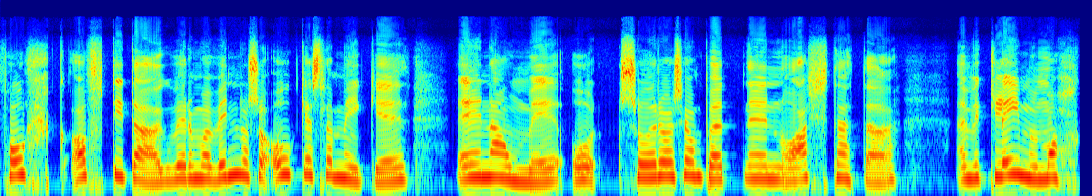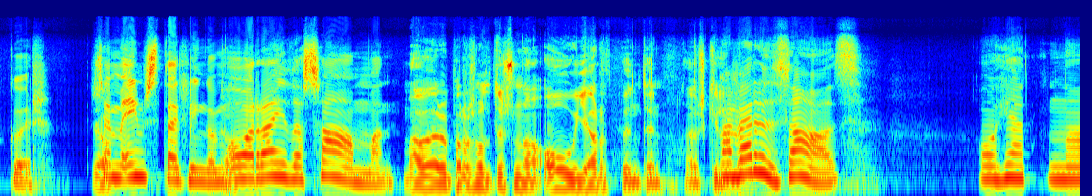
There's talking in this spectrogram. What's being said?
fólk oft í dag, við erum að vinna svo ógæslega mikið einn ámi og svo erum við að sjá um börnin og allt þetta en við gleymum okkur Já. sem einstaklingum og að ræða saman. Maður verður bara svolítið svona ójarðbundin maður verður það. Og hérna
